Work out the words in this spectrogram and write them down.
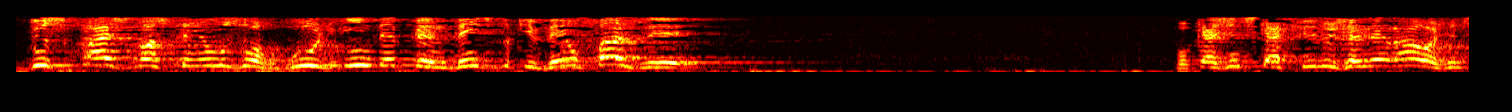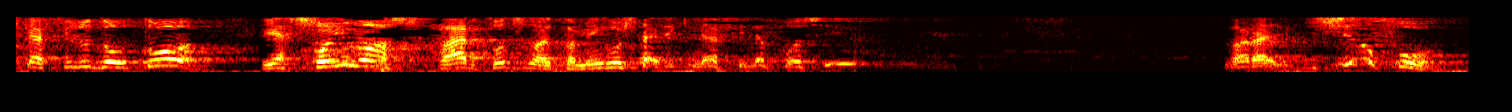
dos quais nós tenhamos orgulho, independente do que venham fazer. Porque a gente quer filho general, a gente quer filho doutor, e é sonho nosso. Claro, todos nós. Também gostaria que minha filha fosse. Agora, se não for,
